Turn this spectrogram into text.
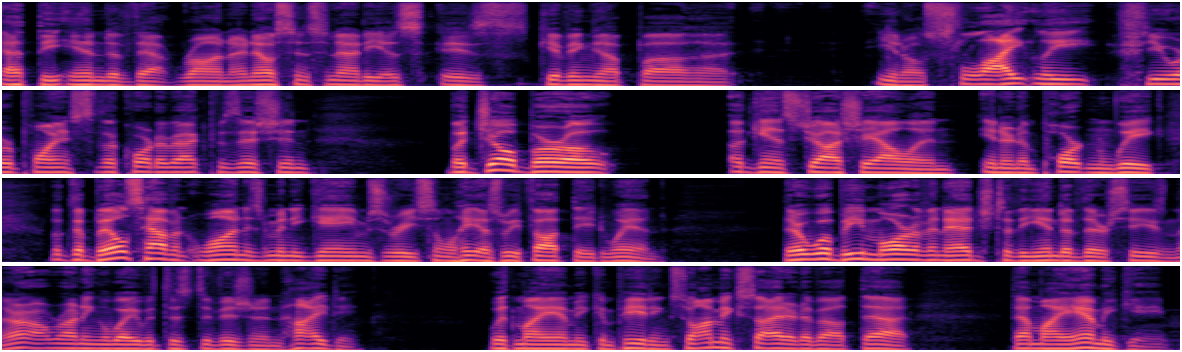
at the end of that run. I know Cincinnati is is giving up, uh, you know, slightly fewer points to the quarterback position, but Joe Burrow against Josh Allen in an important week. Look, the Bills haven't won as many games recently as we thought they'd win. There will be more of an edge to the end of their season. They're not running away with this division and hiding with Miami competing. So I'm excited about that. That Miami game.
